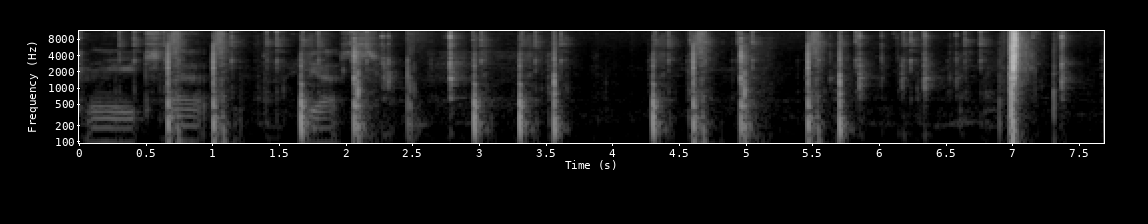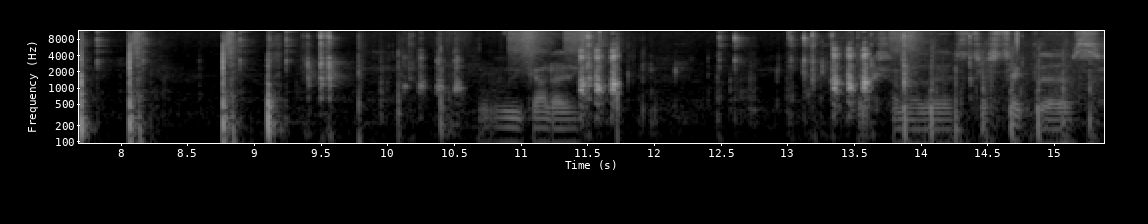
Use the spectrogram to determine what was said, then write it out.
Can we reach that? Yes. We gotta take some of this. Just take this.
